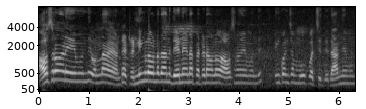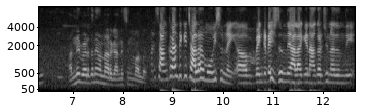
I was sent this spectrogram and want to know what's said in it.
అవసరం అని ఏముంది? ఉన్న అంటే ట్రెండింగ్లో ఉన్న దాన్ని పెట్టడంలో అవసరం ఏముంది? ఇంకొంచెం ఊపు వచ్చింది దాన్ని ఏముంది? అన్ని పెడుతూనే ఉన్నారు అన్ని సినిమాల్లో. మరి సంక్రాంతికి చాలా మూవీస్ ఉన్నాయి. ఆ, వెంకటేష్ ఉంది అలాగే నాగార్జునది ఉంది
